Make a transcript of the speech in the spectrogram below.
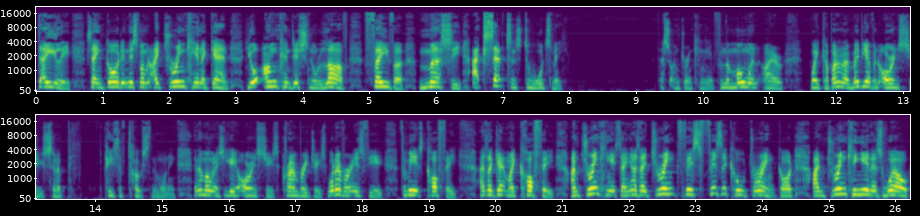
daily, saying, God, in this moment, I drink in again your unconditional love, favor, mercy, acceptance towards me. That's what I'm drinking in. From the moment I wake up, I don't know, maybe you have an orange juice and a piece of toast in the morning. In that moment, as you get your orange juice, cranberry juice, whatever it is for you, for me, it's coffee. As I get my coffee, I'm drinking it, saying, as I drink this physical drink, God, I'm drinking in as well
